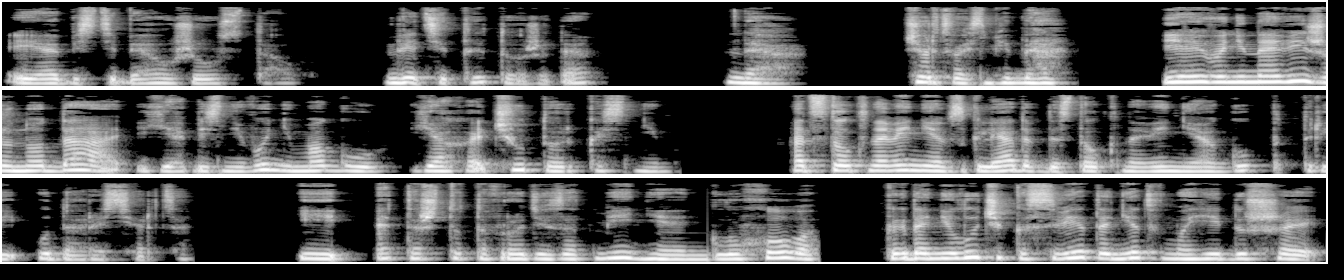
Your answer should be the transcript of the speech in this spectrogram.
Я без тебя уже устал. Ведь и ты тоже, да? Да. Черт возьми, да. Я его ненавижу, но да, я без него не могу. Я хочу только с ним. От столкновения взглядов до столкновения губ три удара сердца. И это что-то вроде затмения, глухого, когда ни лучика света нет в моей душе,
